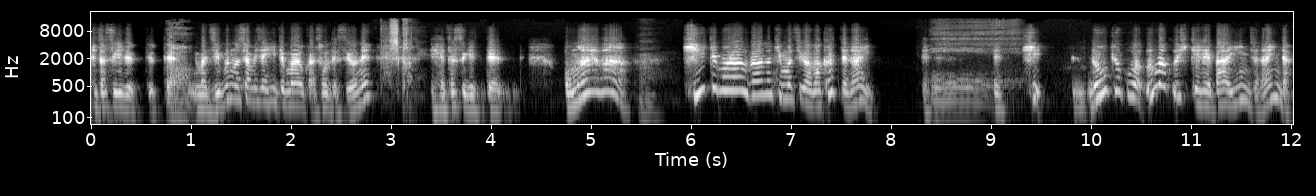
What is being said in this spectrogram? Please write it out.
下手すぎるって言って。まあ、自分の三味線弾いてもらうからそうですよね。確かに。下手すぎて「お前は弾いてもらう側の気持ちが分かってない」おでひ浪曲はうまく弾ければいいんじゃないんだ。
